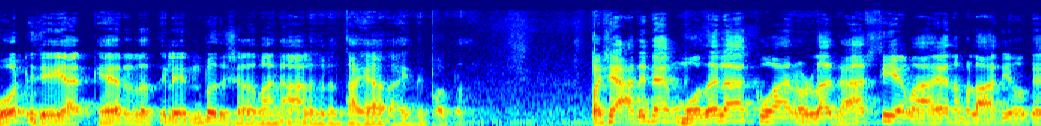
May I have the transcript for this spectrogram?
വോട്ട് ചെയ്യാൻ കേരളത്തിൽ എൺപത് ശതമാനം ആളുകളും തയ്യാറായി നിൽപ്പുണ്ട് പക്ഷേ അതിനെ മുതലാക്കുവാനുള്ള രാഷ്ട്രീയമായ നമ്മൾ ആദ്യമൊക്കെ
